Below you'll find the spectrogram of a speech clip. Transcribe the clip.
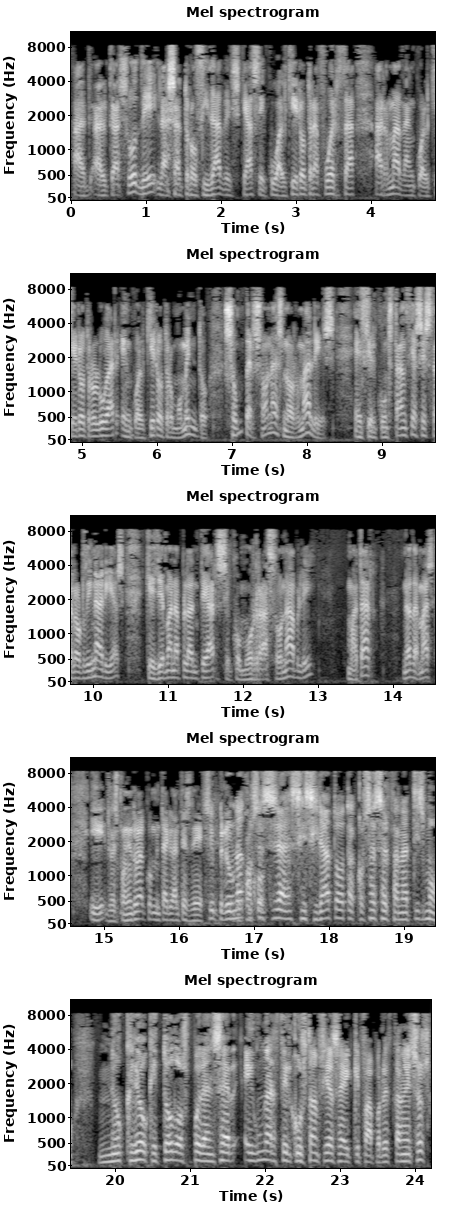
al, caso de las atrocidades que hace cualquier otra fuerza armada en cualquier otro lugar, en cualquier otro momento. Son personas normales, en circunstancias extraordinarias, que llevan a plantearse como razonable matar nada más. Y respondiendo al comentario antes de... Sí, pero una cosa es el asesinato, otra cosa es el fanatismo. No creo que todos puedan ser, en unas circunstancias que favorezcan esos,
